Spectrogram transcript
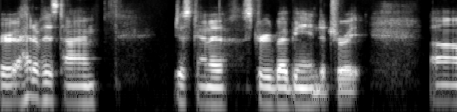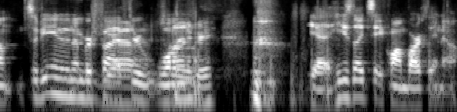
or ahead of his time, just kind of screwed by being in Detroit. Um, so getting to number five yeah, through one, yeah, he's like Saquon Barkley now,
